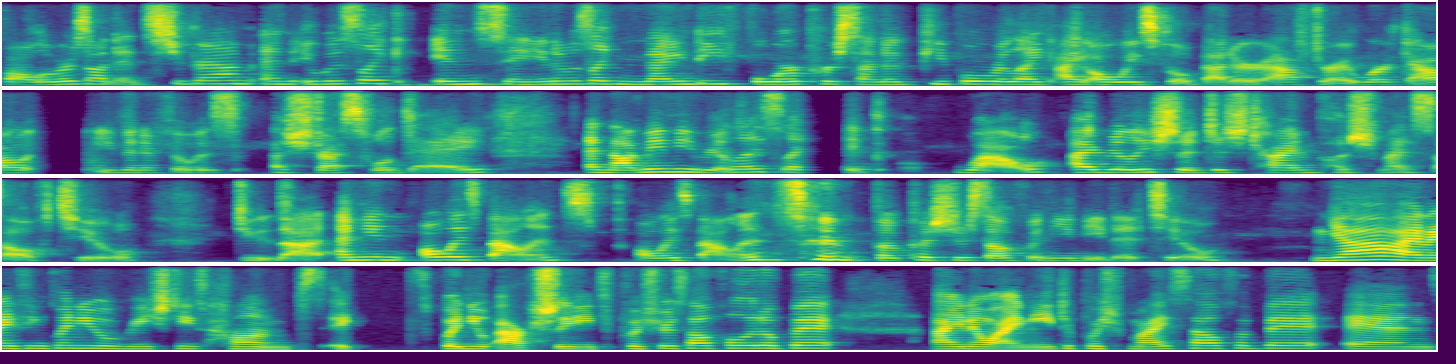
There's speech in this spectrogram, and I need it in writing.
followers on Instagram and it was like insane. It was like 94% of people were like, I always feel better after I work out, even if it was a stressful day. And that made me realize like, like wow, I really should just try and push myself to do that. I mean, always balance, always balance, but push yourself when you need it too. Yeah. And I think when you reach these humps, it's when you actually need to push yourself a little bit. I know I need to push myself a bit. And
